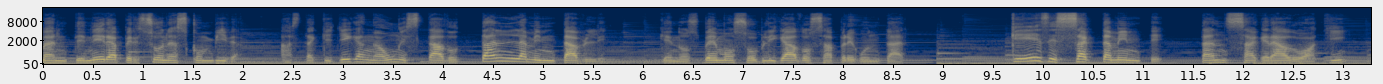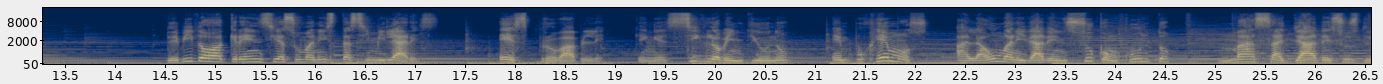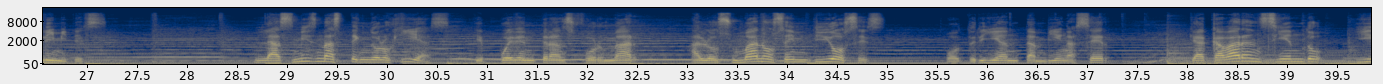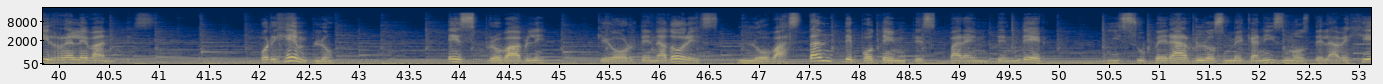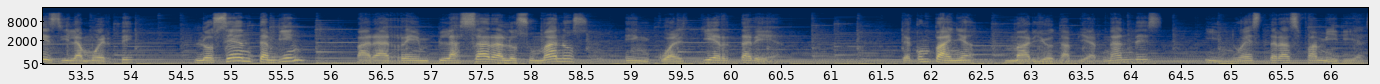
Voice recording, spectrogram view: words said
mantener a personas con vida hasta que llegan a un estado tan lamentable que nos vemos obligados a preguntar, ¿qué es exactamente tan sagrado aquí? Debido a creencias humanistas similares, es probable que en el siglo XXI empujemos a la humanidad en su conjunto más allá de sus límites. Las mismas tecnologías que pueden transformar a los humanos en dioses podrían también hacer que acabaran siendo irrelevantes. Por ejemplo, es probable que ordenadores lo bastante potentes para entender y superar los mecanismos de la vejez y la muerte, lo sean también para reemplazar a los humanos en cualquier tarea. Te acompaña Mario Tapia Hernández y nuestras familias.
